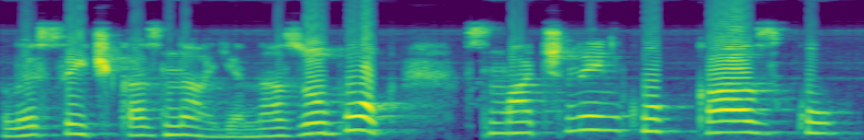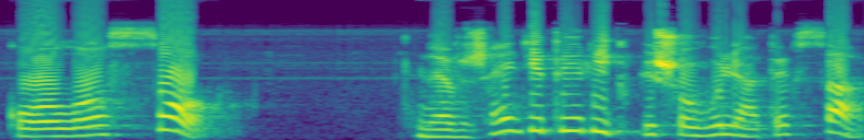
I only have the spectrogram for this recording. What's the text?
Лисичка знає на зубок смачненьку казку колосок. Невже діти рік пішов гуляти в сад?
